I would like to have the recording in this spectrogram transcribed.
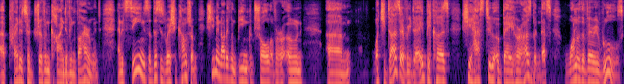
uh, predator driven kind of environment, and it seems that this is where she comes from. She may not even be in control of her own. Um, what she does every day because she has to obey her husband. That's one of the very rules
